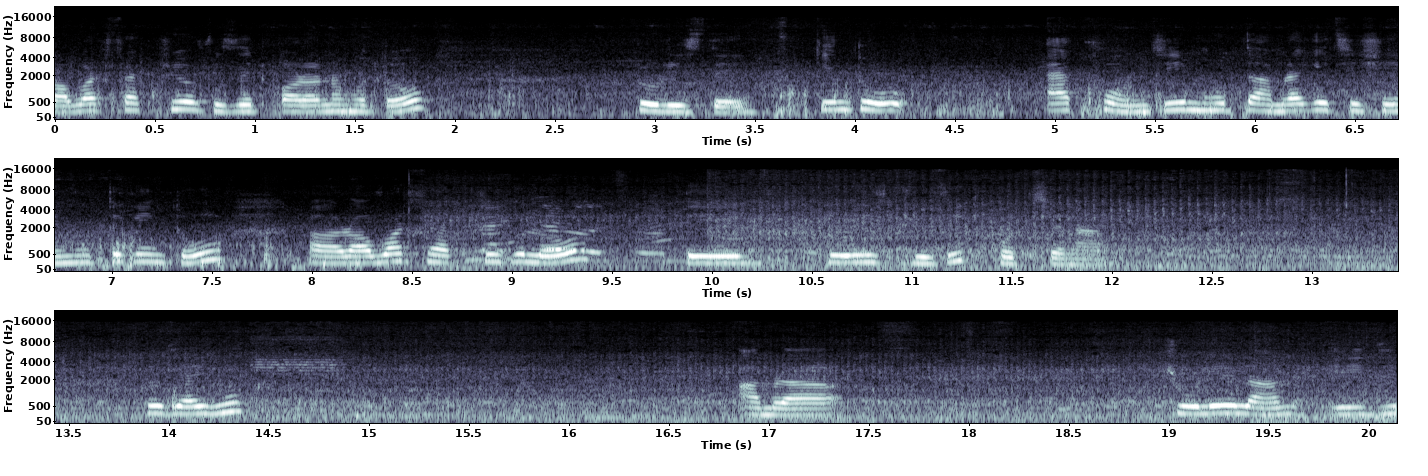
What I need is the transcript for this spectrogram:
রবার ফ্যাক্টরিও ভিজিট করানো হতো। ট্যুরিস্টদের কিন্তু এখন যে মুহূর্তে আমরা গেছি, সেই মুহূর্তে কিন্তু রবার ফ্যাক্টরিগুলোতে ট্যুরিস্ট ভিজিট হচ্ছে না। তো যাই হোক, আমরা চলে এলাম। এই যে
